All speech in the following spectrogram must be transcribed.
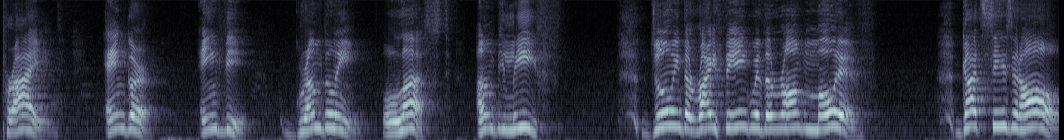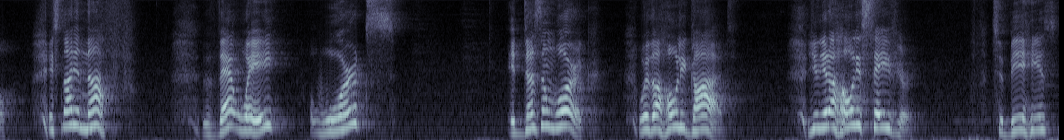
pride, anger, envy, grumbling, lust, unbelief, doing the right thing with the wrong motive. God sees it all. It's not enough. That way works, it doesn't work with a holy God. You need a holy Savior to be His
